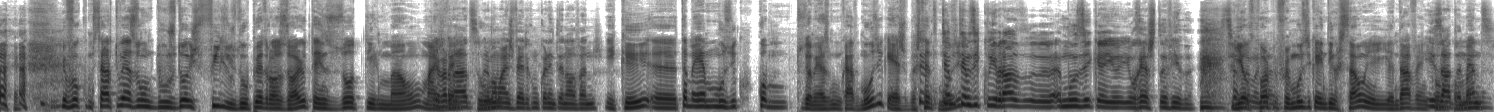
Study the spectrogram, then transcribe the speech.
Eu vou começar, tu és um dos dois filhos do Pedro Osório, tens outro irmão mais velho É verdade, velho um irmão mais velho com 49 anos. e que uh, também é músico, como tu também és um bocado de música, és bastante Tem- músico. Temos equilibrado uh, a música e, o- e o resto da vida. E ele próprio foi músico em digressão e andava em com- Exatamente.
